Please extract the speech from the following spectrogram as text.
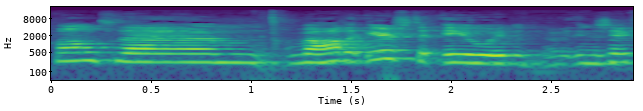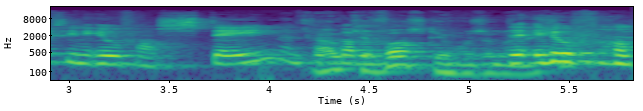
Want ehm, we hadden eerst de eeuw in, in de 17e eeuw van steen. En toen houd je kwam vast jongens en de eeuw van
